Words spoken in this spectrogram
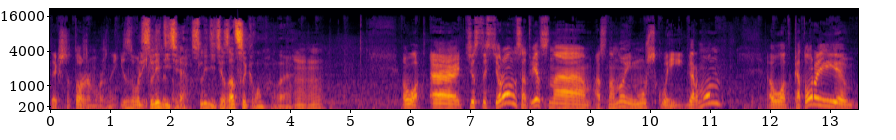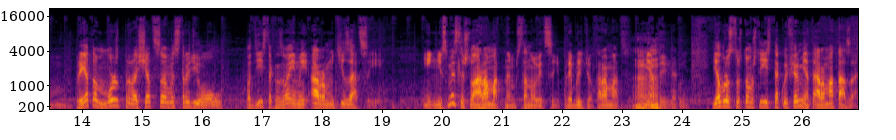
Так что тоже можно извлечь. Следите, следите за циклом. Да. Угу. Вот. Э, тестостерон, соответственно, основной мужской гормон, вот, который при этом может превращаться в эстрадиол под действием так называемой ароматизации. И не в смысле, что ароматным становится и приобретет аромат uh-huh. мяты какой-нибудь. Дело просто в том, что есть такой фермент ароматаза.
